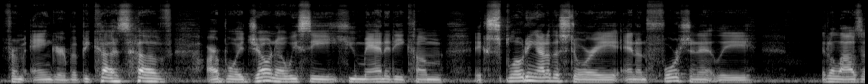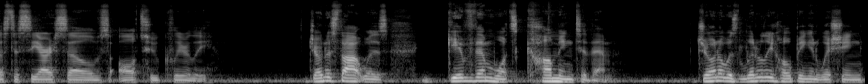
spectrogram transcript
from anger. But because of our boy Jonah, we see humanity come exploding out of the story, and unfortunately, it allows us to see ourselves all too clearly. Jonah's thought was give them what's coming to them. Jonah was literally hoping and wishing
